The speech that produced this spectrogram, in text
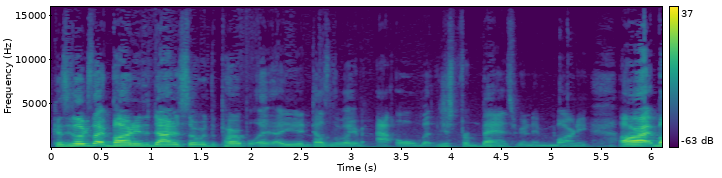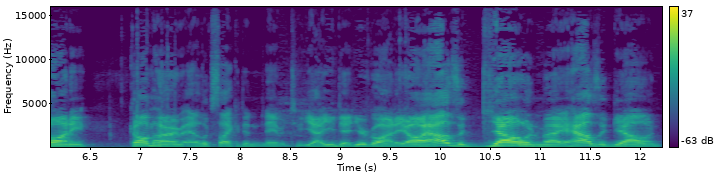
Because he looks like Barney the dinosaur with the purple. It, it, doesn't look like him at all, but just for bands, we're to name him Barney. Alright, Barney. Come home, and it looks like it didn't name it to you. Yeah, you did. You're Barney. Oh, how's it going, mate? How's it going?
